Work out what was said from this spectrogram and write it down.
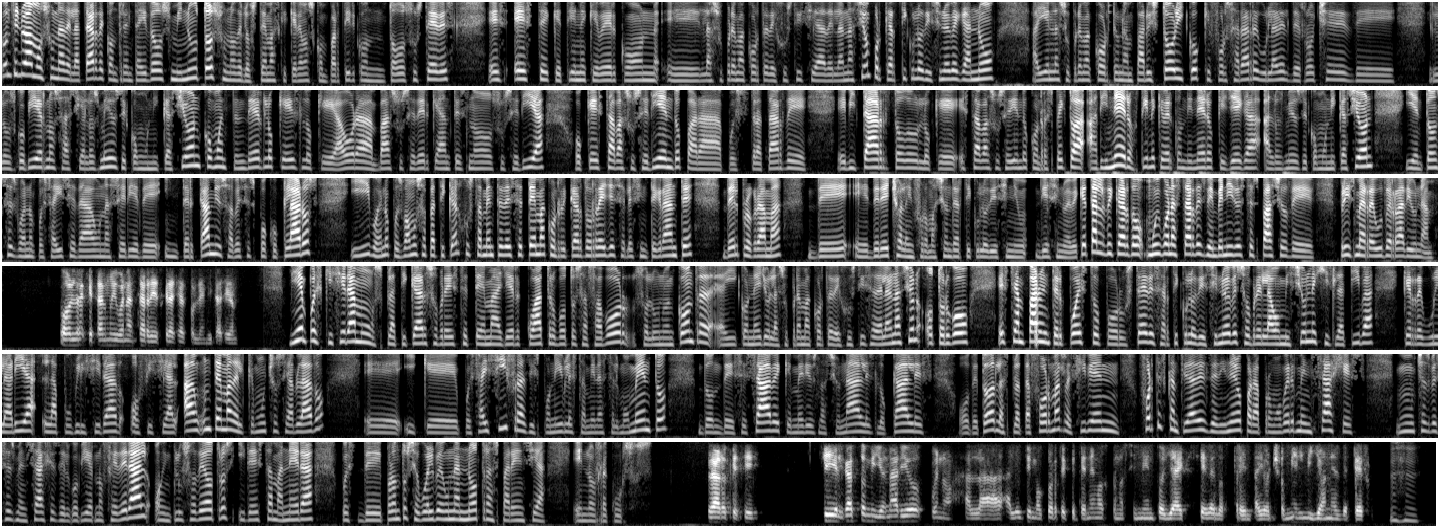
Continuamos una de la tarde con 32 minutos. Uno de los temas que queremos compartir con todos ustedes es este que tiene que ver con eh, la Suprema Corte de Justicia de la Nación, porque artículo 19 ganó ahí en la Suprema Corte un amparo histórico que forzará a regular el derroche de los gobiernos hacia los medios de comunicación, cómo entenderlo, qué es lo que ahora va a suceder que antes no sucedía o qué estaba sucediendo para pues tratar de evitar todo lo que estaba sucediendo con respecto a, dinero, tiene que ver con dinero que llega a los medios de comunicación y entonces, bueno, pues ahí se da una serie de intercambios a veces poco claros y bueno, pues vamos a platicar justamente de ese tema con Ricardo Reyes, él es integrante del programa de eh, Derecho a la Información de Artículo 19. ¿Qué tal, Ricardo? Muy buenas tardes, bienvenido a este espacio de Prisma RU de Radio UNAM. Hola, ¿qué tal? Muy buenas tardes. Gracias por la invitación. Bien, pues quisiéramos platicar sobre este tema. Ayer cuatro votos a favor, solo uno en contra, y con ello la Suprema Corte de Justicia de la Nación otorgó este amparo interpuesto por ustedes, artículo 19, sobre la omisión legislativa que regularía la publicidad oficial. Ah, un tema del que mucho se ha hablado eh, y que pues hay cifras disponibles también hasta el momento donde se sabe que medios nacionales, locales o de todas las plataformas reciben fuertes cantidades de dinero para promover mensajes, muchas veces mensajes del gobierno federal o incluso de otros y de esta manera pues de pronto se vuelve una no transparencia en los recursos. Claro que sí. Sí, el gasto millonario, bueno, al último corte que tenemos conocimiento ya excede los 38 mil millones de pesos.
